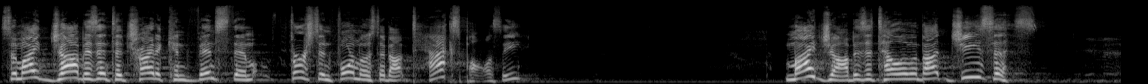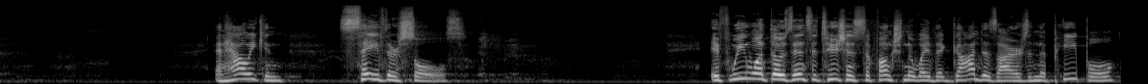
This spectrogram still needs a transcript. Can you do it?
So, my job isn't to try to convince them, first and foremost, about tax policy. My job is to tell them about Jesus and how he can save their souls. If we want those institutions to function the way that God desires, then the people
